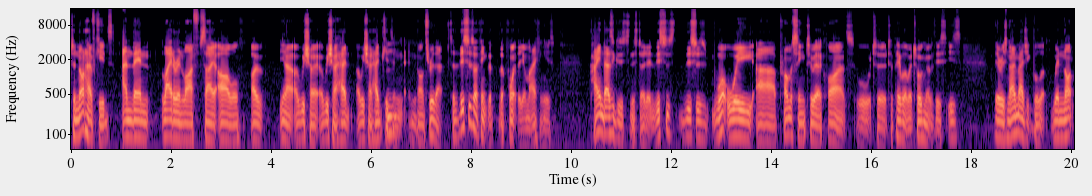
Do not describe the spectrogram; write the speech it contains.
to not have kids and then later in life say, oh well, I you know I wish I, I wish I had I wish I'd had kids mm. and, and gone through that. So this is I think the, the point that you're making is pain does exist in this dojo. This is this is what we are promising to our clients or to, to people that we're talking about with this is there is no magic bullet. We're not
